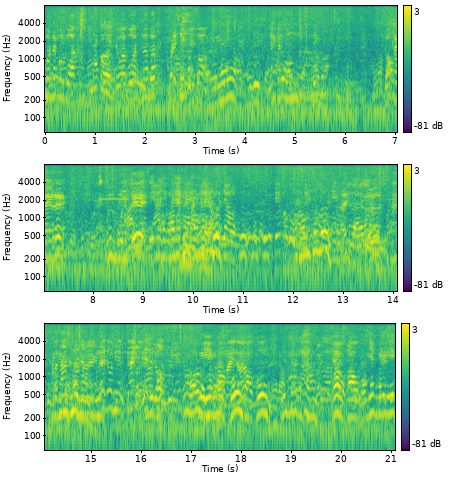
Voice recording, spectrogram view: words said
คนได้พวกบวชอยู่ว่าบวชเมื่อบิดบ่ได้ชิกของพ่อยังจะอม ยกในเด้มือบุญเจ้ใหม่ๆไปแล้วพนักงานคนยังไงเขาคุ้งเขาคุ้งเจ้าเขายังก็อีก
